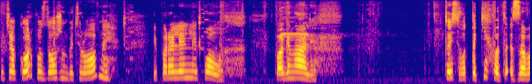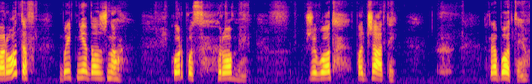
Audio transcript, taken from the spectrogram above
У тебя корпус должен быть ровный и параллельный полу. Погнали. То есть вот таких вот заворотов быть не должно. Корпус ровный, живот поджатый. Работаем.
